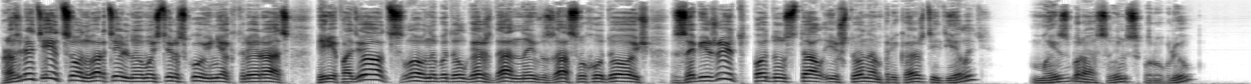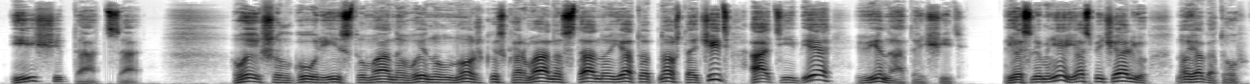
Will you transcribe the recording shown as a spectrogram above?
Разлетится он в артельную мастерскую некоторый раз, перепадет, словно бы долгожданный в засуху дождь, забежит подустал, и что нам прикажете делать? Мы сбрасываемся по рублю и считаться. Вышел Гури из тумана, вынул ножик из кармана, стану я тот нож точить, а тебе вина тащить. Если мне, я с печалью, но я готов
